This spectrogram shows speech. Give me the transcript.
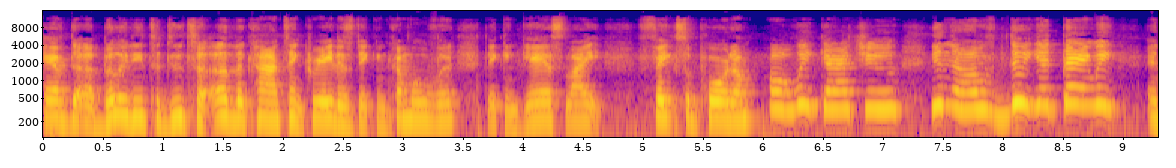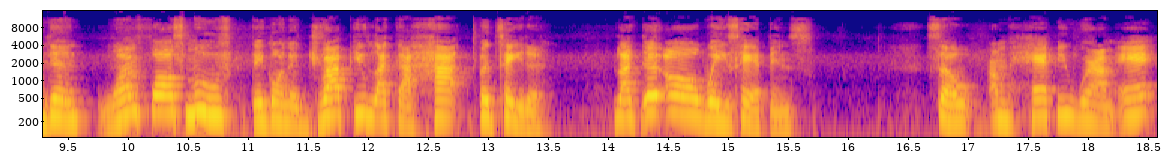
have the ability to do to other content creators. They can come over, they can gaslight, fake support them. Oh, we got you. You know, do your thing. We and then one false move, they're going to drop you like a hot potato. Like it always happens. So I'm happy where I'm at.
